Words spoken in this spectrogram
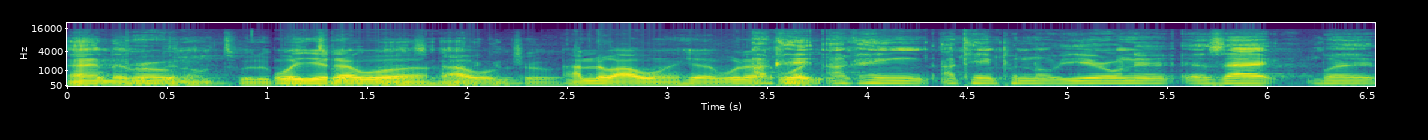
I ain't never Bro. been on Twitter. well, yeah, Twitter that was. out I was. control. I know I wasn't here. What? I can't, I can't, I can't put no year on it exact, but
